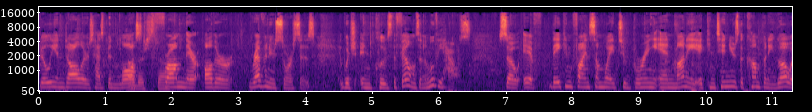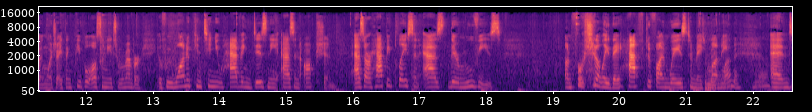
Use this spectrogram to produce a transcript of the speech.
billion dollars has been lost from their other revenue sources, which includes the films and the movie house. So if they can find some way to bring in money, it continues the company going, which I think people also need to remember. If we want to continue having Disney as an option, as our happy place and as their movies, unfortunately they have to find ways to make make money. money, yeah. And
